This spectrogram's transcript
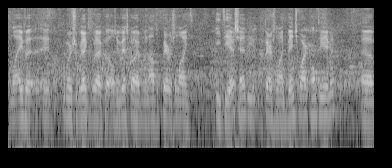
om nog even een commercial break te gebruiken. Als Invesco hebben we een aantal Paris-aligned ETF's, hè, die de Paris-aligned benchmark hanteren. Ehm,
